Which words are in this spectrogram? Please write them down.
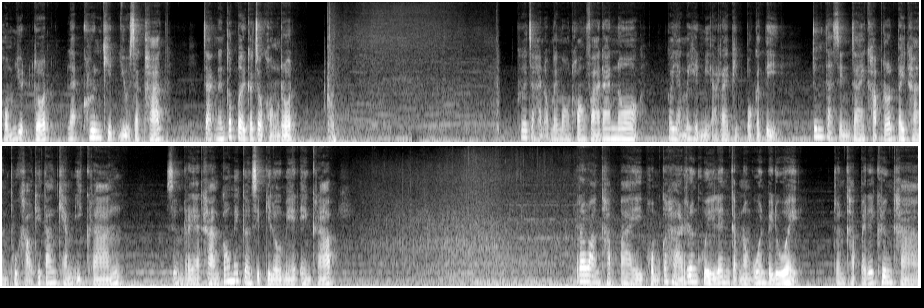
ผมหยุดรถ และครุ่นคิดอยู่สักพัก จากนั้นก็เปิดกระจกของรถ เพื่อจะหันออกไปมองท้องฟ้าด้านนอก ก็ยังไม่เห็นมีอะไรผิดปกติ จึงตัดสินใจขับรถไปทางภูเขาที่ตั้งแคมป์อีกครั้ง ซึ่งระยะทางก็ไม่เกิน 10 กิโลเมตรเองครับ ระหว่างขับไปผมก็หาเรื่องคุยเล่นกับน้องอ้วนไปด้วย จนขับไปได้ครึ่งทาง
